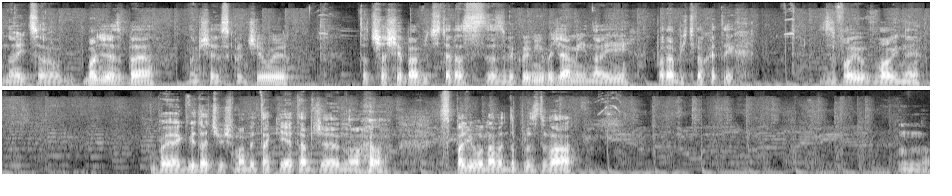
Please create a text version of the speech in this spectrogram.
No i co? Bodzie SB nam się skończyły. To trzeba się bawić teraz ze zwykłymi bodziami, no i porobić trochę tych zwojów wojny. Bo jak widać już mamy taki etap, że no spaliło nawet do plus 2. No,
